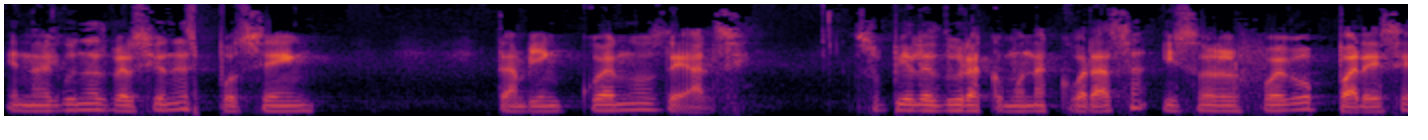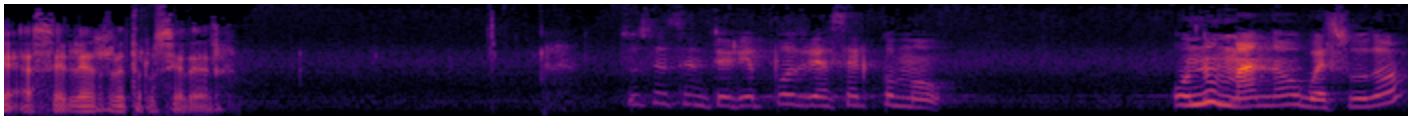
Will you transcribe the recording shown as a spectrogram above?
En algunas versiones poseen también cuernos de alce. Su piel es dura como una coraza y solo el fuego parece hacerles retroceder. Entonces, en teoría podría ser como un humano huesudo.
